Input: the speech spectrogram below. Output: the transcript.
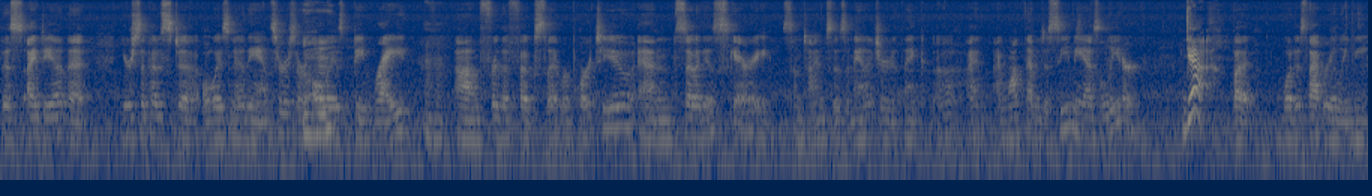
this idea that you're supposed to always know the answers or Mhm. always be right hmm um, for the folks that report to you, and so it is scary sometimes as a manager to think, oh, I I want them to see me as a leader, Yeah. but what does that really mean?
